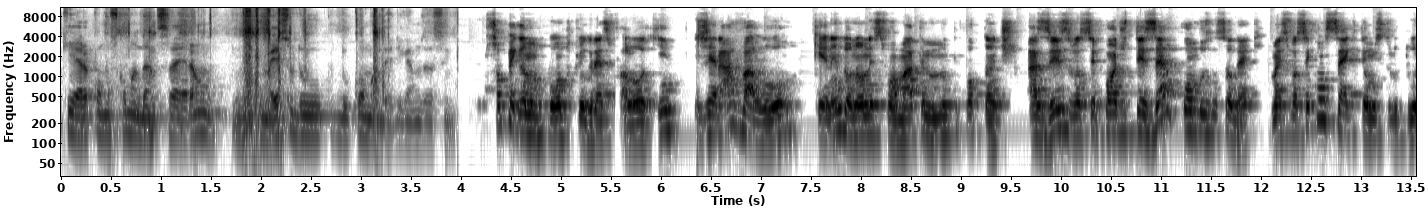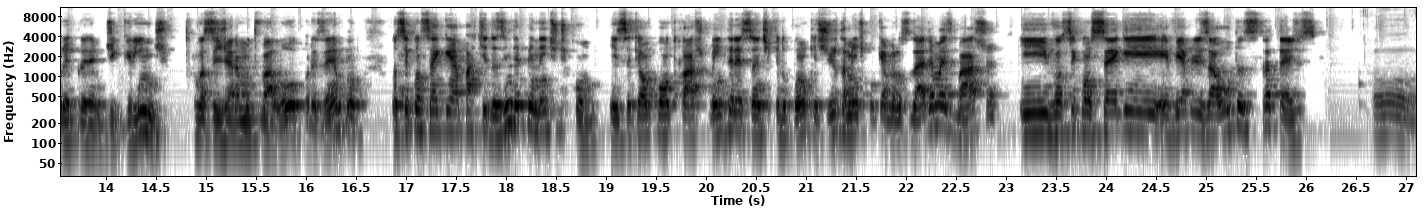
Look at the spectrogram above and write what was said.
que era como os comandantes eram no começo do, do Commander, digamos assim só pegando um ponto que o Grécio falou aqui, gerar valor, querendo ou não, nesse formato é muito importante. Às vezes você pode ter zero combos no seu deck, mas se você consegue ter uma estrutura, por exemplo, de grind, você gera muito valor, por exemplo, você consegue ganhar partidas independente de combo. Esse aqui é um ponto que eu acho bem interessante aqui do Conquest, justamente porque a velocidade é mais baixa e você consegue viabilizar outras estratégias. O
